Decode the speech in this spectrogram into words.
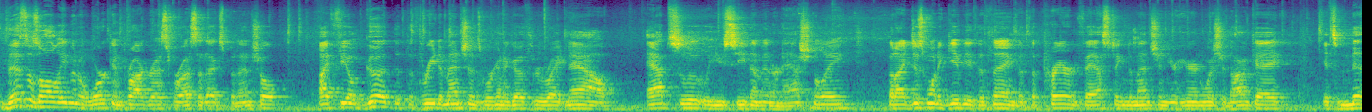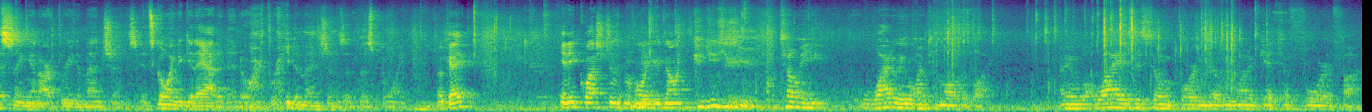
this is all even a work in progress for us at Exponential. I feel good that the three dimensions we're going to go through right now, absolutely you see them internationally. But I just want to give you the thing that the prayer and fasting dimension you're hearing with Shodankeh, it's missing in our three dimensions. It's going to get added into our three dimensions at this point. Okay? Any questions before we get going? Could you just tell me, why do we want to multiply? I mean, why is this so important that we want to get to four and five?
